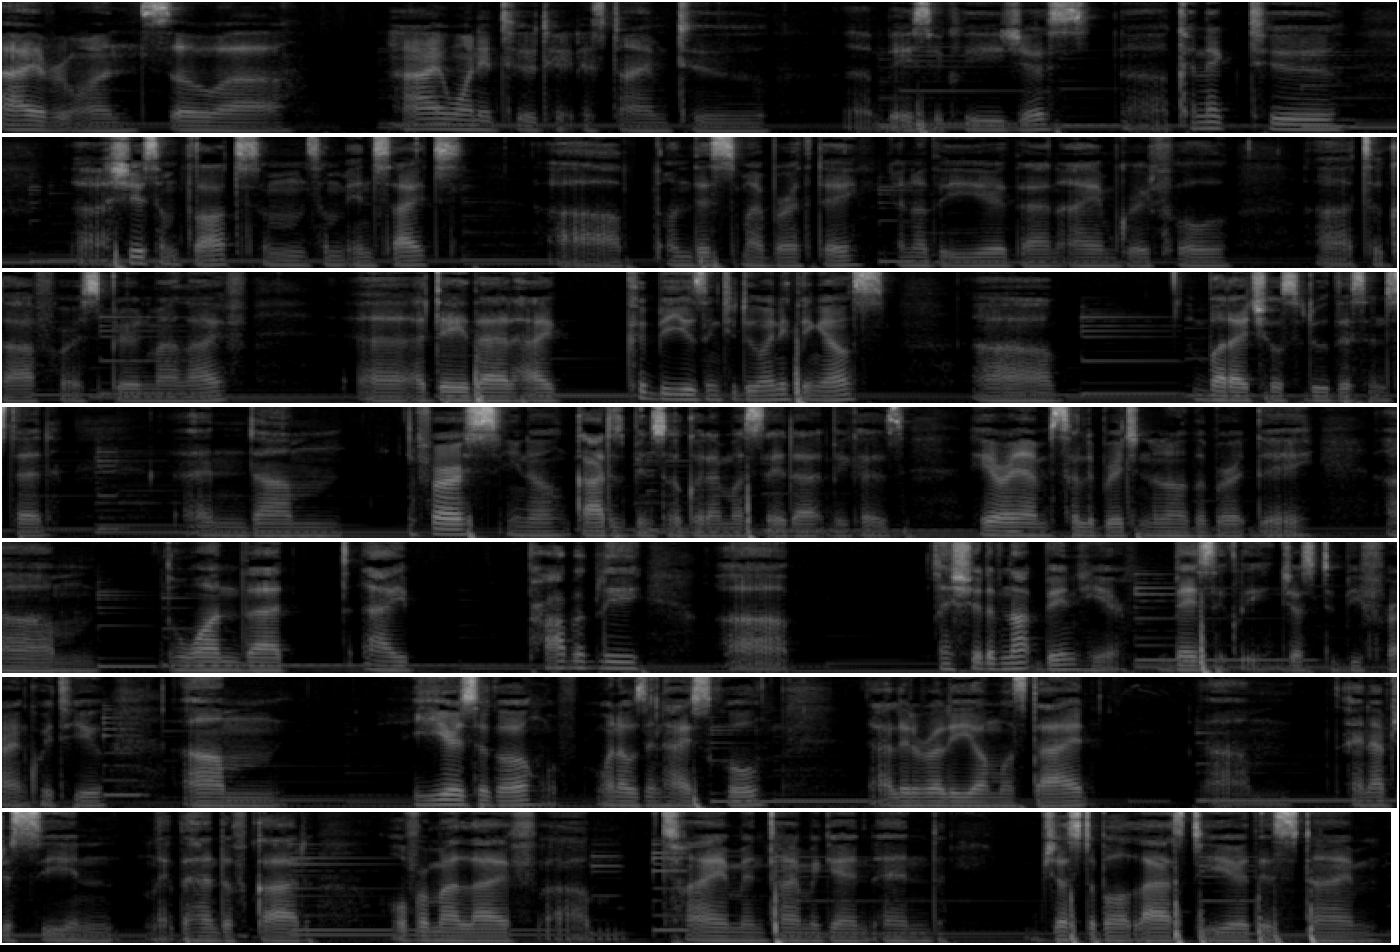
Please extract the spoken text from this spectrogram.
Hi, everyone. So, uh, I wanted to take this time to uh, basically just uh, connect to uh, share some thoughts, some some insights uh, on this my birthday, another year that I am grateful uh, to God for a Spirit in my life, a day that I could be using to do anything else, but I chose to do this instead, and. Um, first, you know, God has been so good. I must say that because here I am celebrating another birthday, um, one that I probably uh, I should have not been here. Basically, just to be frank with you, um, years ago when I was in high school, I literally almost died, um, and I've just seen like the hand of God over my life um, time and time again, and just about last year, this time,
